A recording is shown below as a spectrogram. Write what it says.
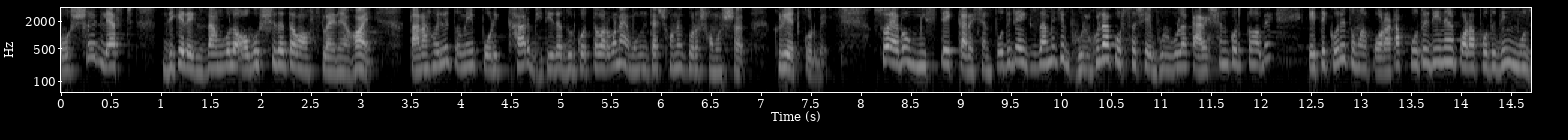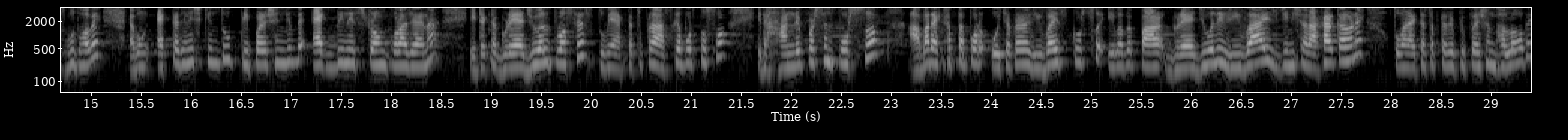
অবশ্যই লাস্ট দিকের এক্সামগুলো অবশ্যই যাতে অফলাইনে হয়। তা না হলে তুমি পরীক্ষার ভীতিটা দূর করতে পারবে না এবং এটা অনেক বড় সমস্যা ক্রিয়েট করবে। সো এবং মিস্টেক কারেকশন প্রতিটা এক্সামে যে ভুলগুলো করছ, সেই ভুলগুলো কারেকশন করতে হবে। এতে করে তোমার পড়াটা প্রতিদিনের পড়া প্রতিদিন মজবুত হবে এবং একটা জিনিস কিন্তু প্রিপারেশন কিন্তু একদিনে স্ট্রং করা যায় না। এটা একটা গ্র্যাজুয়াল প্রসেস তুমি একটা চ্যাপ্টার আজকে পড়তেছো, এটা হান্ড্রেড পার্সেন্ট পড়ছো, আবার এক সপ্তাহ পর ওই চ্যাপ্টারটা রিভাইজ করছ, এভাবে পার গ্র্যাজুয়ালি রিভাইজ জিনিসটা রাখার কারণে তোমার একটা চ্যাপ্টারের প্রিপারেশন ভালো হবে।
